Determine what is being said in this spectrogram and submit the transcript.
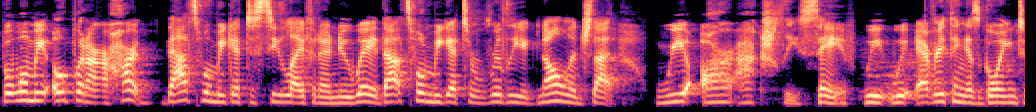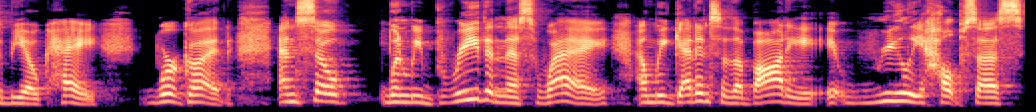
but when we open our heart, that's when we get to see life in a new way. That's when we get to really acknowledge that we are actually safe. We, we everything is going to be okay. We're good. And so when we breathe in this way and we get into the body, it really helps us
